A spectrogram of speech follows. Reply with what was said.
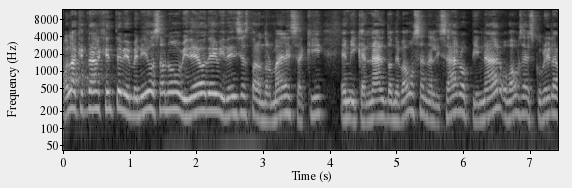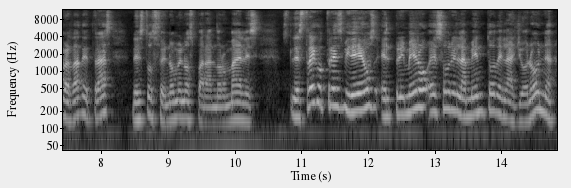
Hola, ¿qué tal gente? Bienvenidos a un nuevo video de evidencias paranormales aquí en mi canal, donde vamos a analizar, opinar o vamos a descubrir la verdad detrás de estos fenómenos paranormales. Les traigo tres videos, el primero es sobre el lamento de la llorona.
